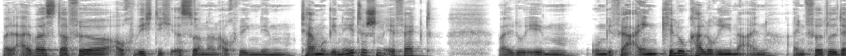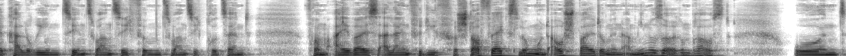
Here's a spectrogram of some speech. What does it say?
weil Eiweiß dafür auch wichtig ist, sondern auch wegen dem thermogenetischen Effekt, weil du eben ungefähr ein Kilokalorien, ein, ein Viertel der Kalorien, 10, 20, 25 Prozent vom Eiweiß allein für die Verstoffwechslung und Ausspaltung in Aminosäuren brauchst. Und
